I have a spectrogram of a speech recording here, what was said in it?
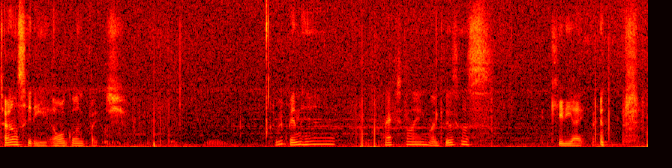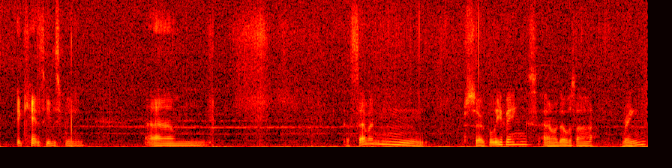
Eternal City, Overgrown Bridge. Have we been here? Actually, like this is kitty eye. I can't see the screen. Um, the seven circly things. I don't know those are. Rings.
